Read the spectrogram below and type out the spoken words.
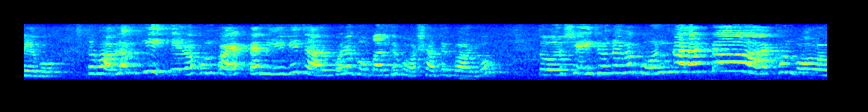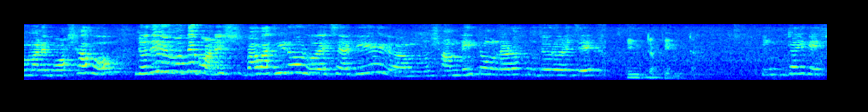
নেব? তো ভাবলাম কি এরকম কয়েকটা নিয়ে নিই যার উপরে গোপালকে বসাতে পারব। তো সেই জন্য এবার কোন কালারটা এখন মানে বসাবো? যদি এর মধ্যে গণেশ বাবাজিরও রয়েছে আর কি সামনেই তো ওনারও পুজো রয়েছে। পিঙ্কটা পিঙ্কটা। পিঙ্কটাই বেশ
